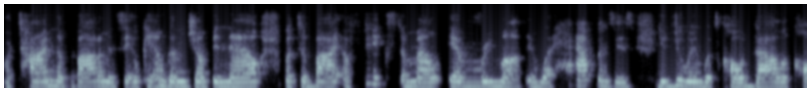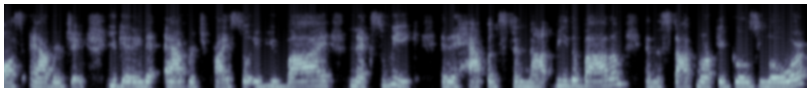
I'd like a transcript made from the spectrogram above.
or time the bottom and say, okay, I'm going to jump in now, but to buy a fixed amount every month. And what happens is you're doing what's called dollar cost averaging. You're getting the average price. So if you buy next week and it happens to not be the bottom and the stock market goes lower,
